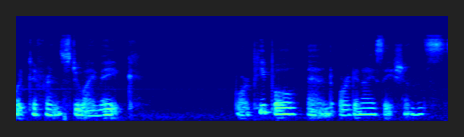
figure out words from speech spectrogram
What difference do I make? for people and organizations.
